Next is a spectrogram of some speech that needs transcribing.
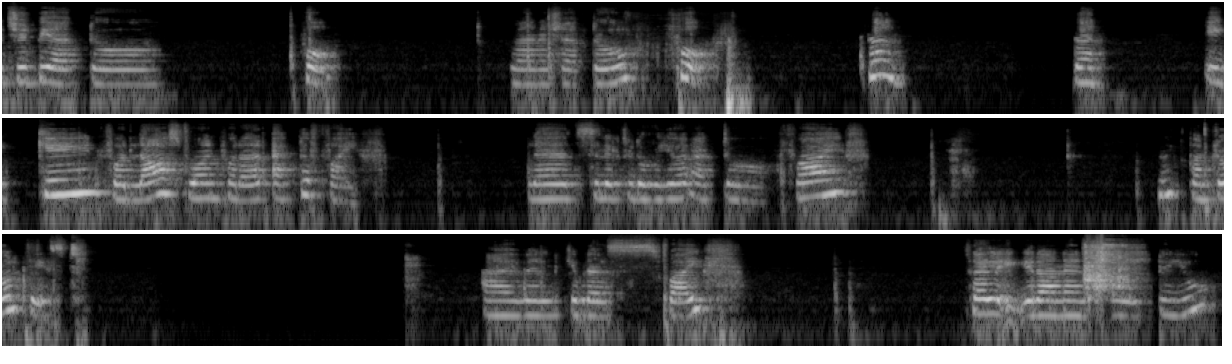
it should be actor 4 vanish actor 4 done. Then again for last one for our actor 5 let's select it over here actor 5 hmm, control paste I will give it as 5 so I'll run and it to you.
